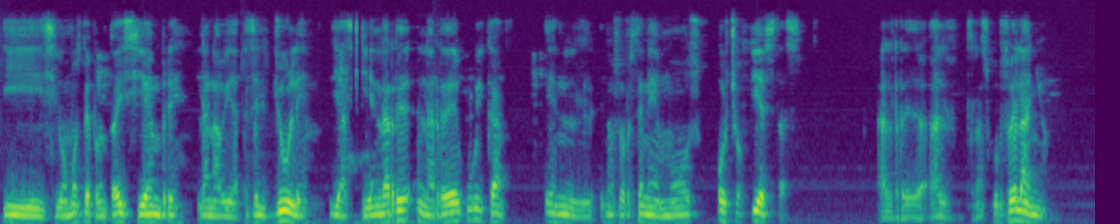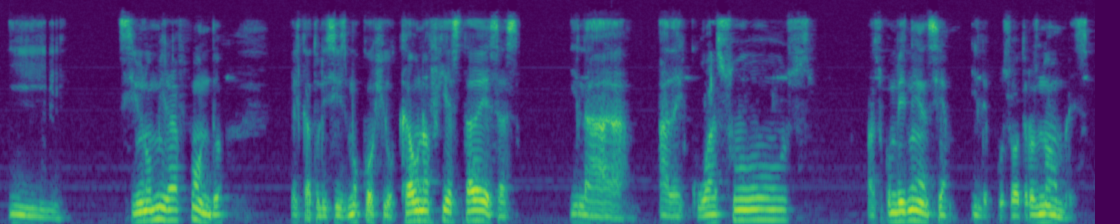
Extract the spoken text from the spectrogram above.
Y si vamos de pronto a diciembre, la Navidad es el Yule, y aquí en la red, en la red de Wicca, en nosotros tenemos ocho fiestas al, al transcurso del año, y si uno mira a fondo, el catolicismo cogió cada una fiesta de esas y la adecuó a, sus, a su conveniencia y le puso otros nombres.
